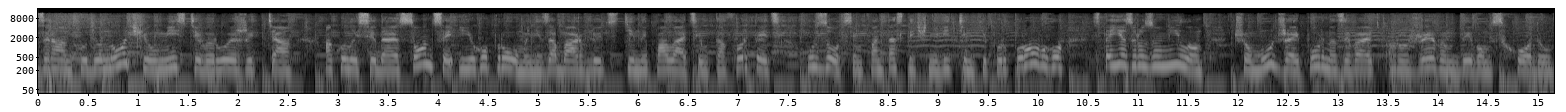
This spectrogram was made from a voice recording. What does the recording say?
Зранку до ночі у місті вирує життя. А коли сідає сонце і його промені забарвлюють стіни палаців та фортець у зовсім фантастичні відтінки пурпурового, стає зрозуміло, чому Джайпур називають рожевим дивом сходу.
